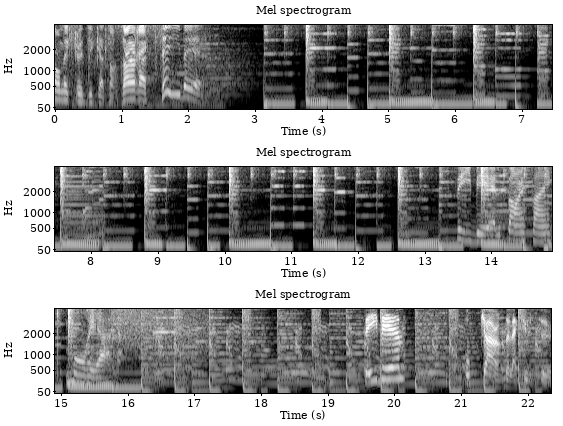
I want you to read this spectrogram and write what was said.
mercredi 14h à CIBL. CIBL 101.5 Montréal. CIBL, au cœur de la culture.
